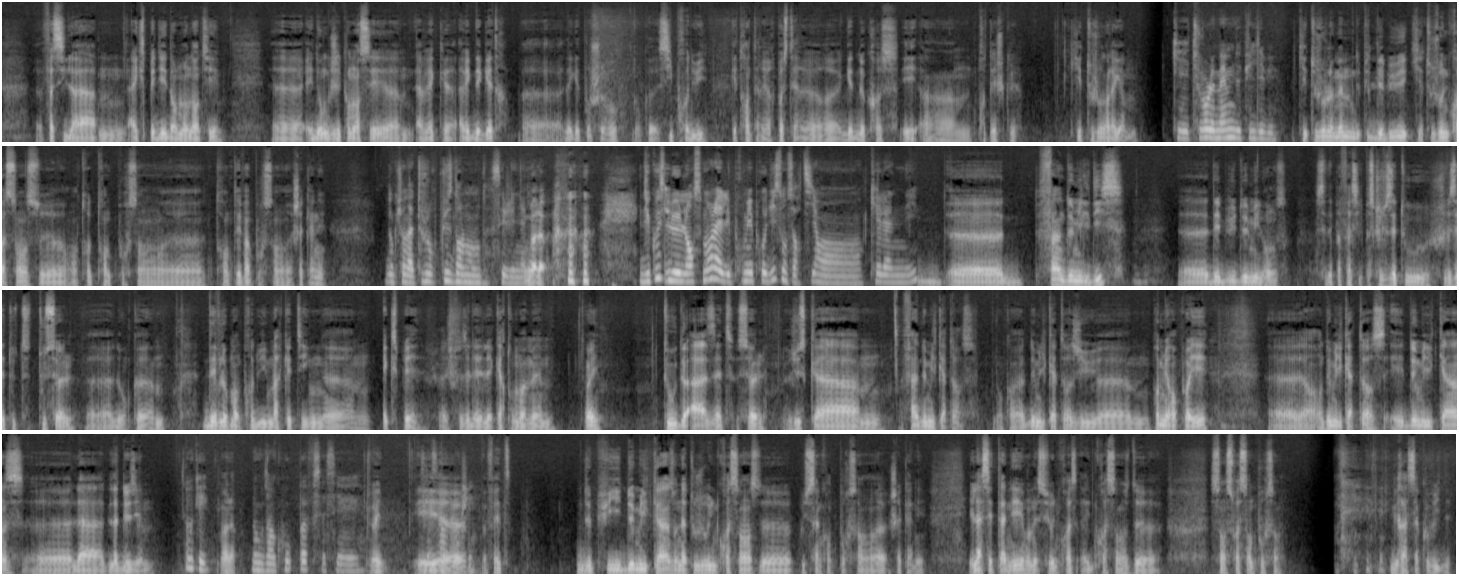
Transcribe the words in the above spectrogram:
facile à, à, expédier dans le monde entier. et donc j'ai commencé avec, avec des guêtres, des guêtres pour chevaux. Donc six produits, guêtres antérieures, postérieures, guêtres de crosse et un protège-queue qui est toujours dans la gamme. Qui est toujours le même depuis le début. Qui est toujours le même depuis le début et qui a toujours une croissance euh, entre 30%, 30 euh, et 20% chaque année. Donc il y en a toujours plus dans le monde, c'est génial. Voilà. du coup, le lancement, là, les premiers produits sont sortis en quelle année? Euh, Fin 2010, début 2011. C'était pas facile parce que je faisais tout, je faisais tout, tout seul. donc développement de produits, marketing, XP. Je faisais les cartons moi-même. Oui tout de A à Z seul jusqu'à euh, fin 2014. Donc en 2014, j'ai eu euh, premier employé. Euh, en 2014 et 2015 la, deuxième. Ok. Voilà. Donc d'un coup, pof, ça s'est. Oui. Et en fait, depuis 2015, on a toujours une croissance de plus 50% chaque année. Et là, cette année, on est sur une croissance de 160% grâce à Covid.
